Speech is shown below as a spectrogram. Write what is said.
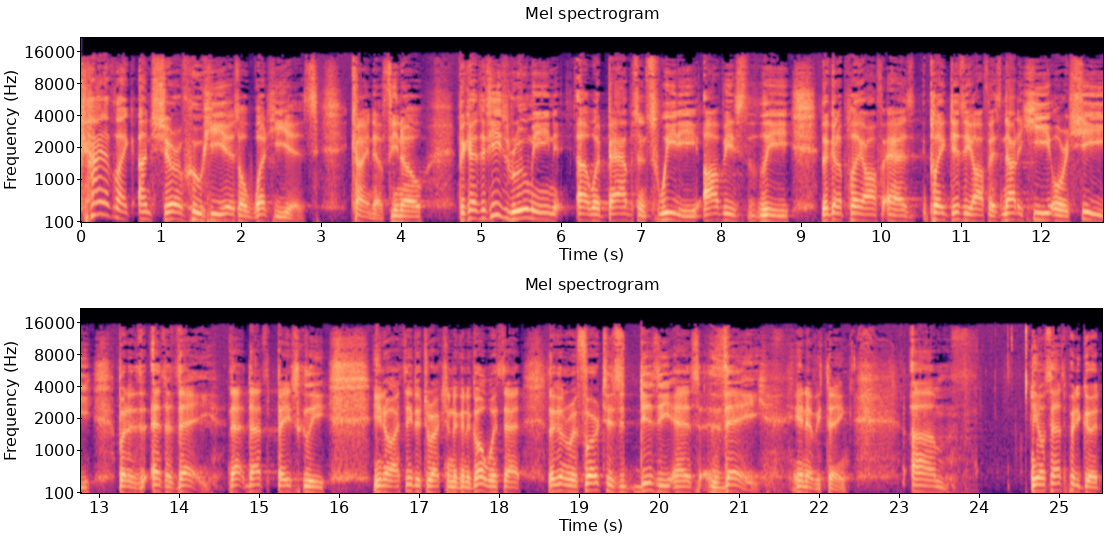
kind of like unsure of who he is or what he is, kind of, you know, because if he's rooming uh, with Babs and Sweetie, obviously they're going to play off as play Dizzy off as not a he or a she, but as, as a they. That that's basically, you know, I think the direction they're going to go with that. They're going to refer to Dizzy as they in everything. Um, You know, so that's pretty good.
